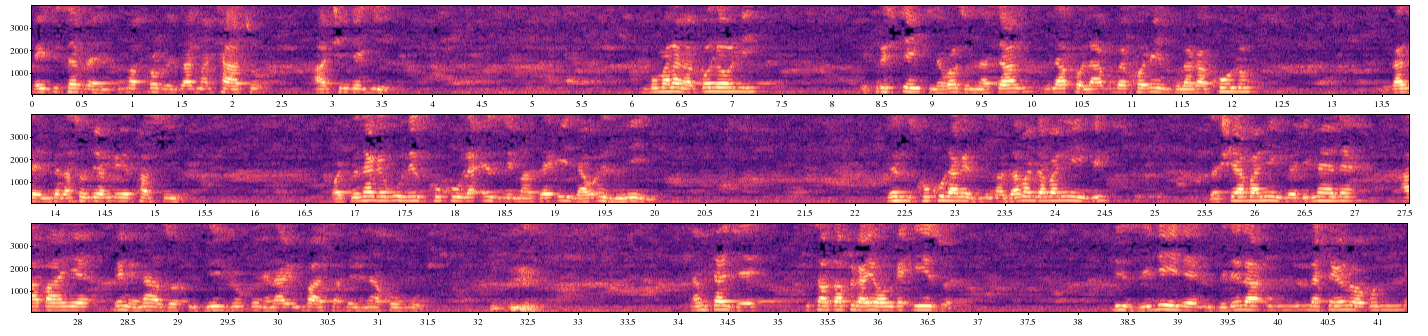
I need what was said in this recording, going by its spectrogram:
87 kuma-provinsi amathathu athintekile. Mpumalanga koloni i-free state nakwazulu natal ilapho la kube khona imvula kakhulu ngale mpelasonto yami ephasile. Kwagcina-ke kunezikhukhula ezilimaze iy'ndawo eziningi. Lezi zikhukhula-ke zilimaze abantu abaningi zashiya abaningi belimele abanye bengenazo izindlu bengenayo impahla bengenakho ukudla. Namhlanje i-south africa yonke izwe. Lizilile lizilela ukulahlekelwa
